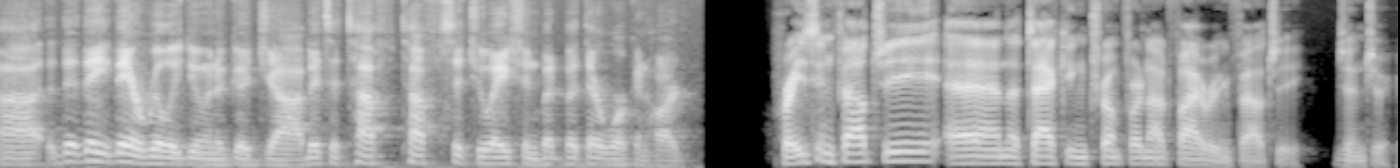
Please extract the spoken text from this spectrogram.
uh, they, they are really doing a good job. It's a tough, tough situation, but, but they're working hard. Praising Fauci and attacking Trump for not firing Fauci, Ginger.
